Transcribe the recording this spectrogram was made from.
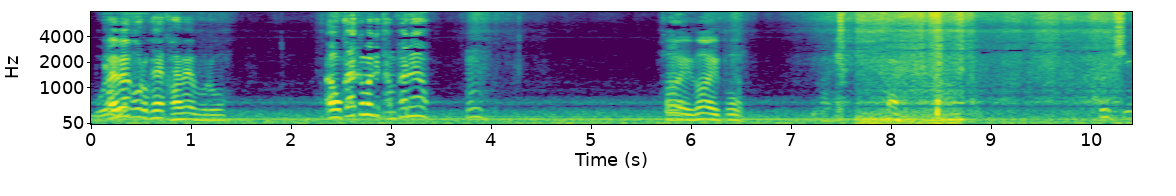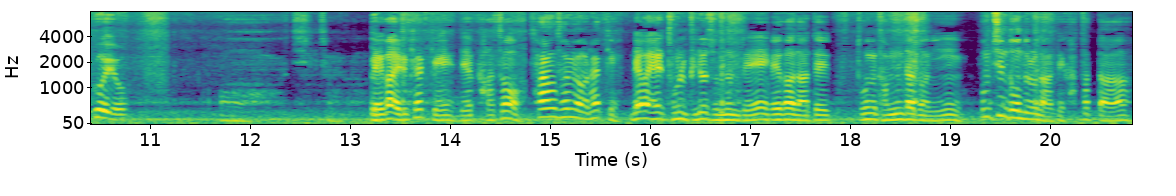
뭐라고? 가위바위보로 해 가위바위보로. 아, 그럼 깔끔하게 단판해요. 가위바위보. 그럼 진 거예요. 진짜 내가. 이렇게 할게. 내가 가서 사용 설명을 할게. 내가 얘 돈을 빌려줬는데 얘가 나한테 돈을 갚는다더니 훔친 돈으로 나한테 갚았다.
